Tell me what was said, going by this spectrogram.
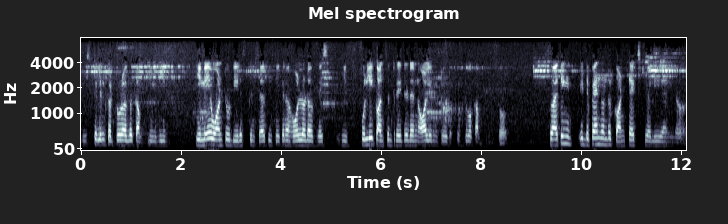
he's still in control of the company. He he may want to de-risk himself. He's taken a whole lot of risk. He's fully concentrated and all into into a company. So, so I think it, it depends on the context really, and uh,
